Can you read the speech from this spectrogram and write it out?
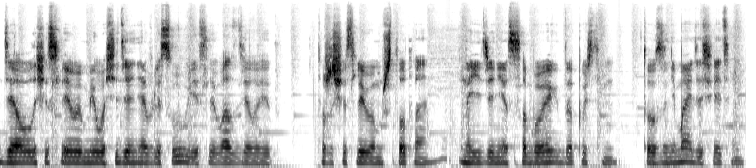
делало счастливым его сидение в лесу, если вас делает тоже счастливым что-то наедине с собой, допустим, то занимайтесь этим.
